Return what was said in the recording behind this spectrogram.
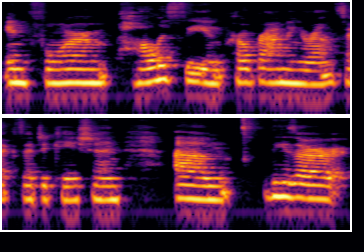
inform policy and programming around sex education, um, these are,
